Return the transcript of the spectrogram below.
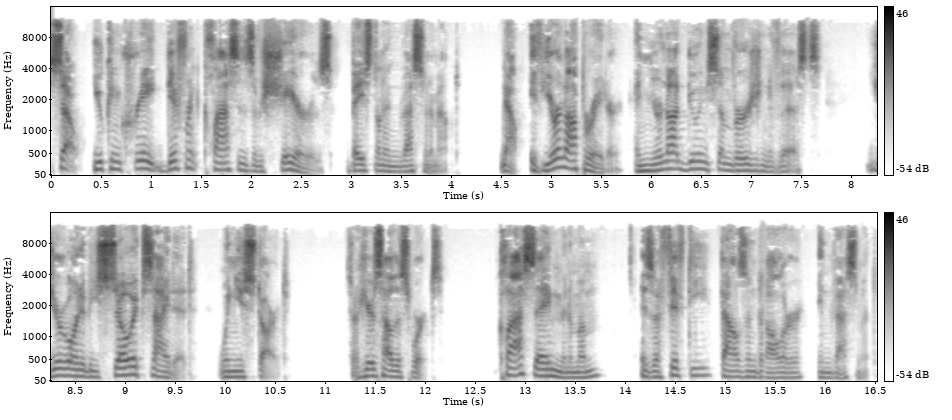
So you can create different classes of shares based on investment amount. Now, if you're an operator and you're not doing some version of this, you're going to be so excited when you start. So here's how this works. Class A minimum is a $50,000 investment.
